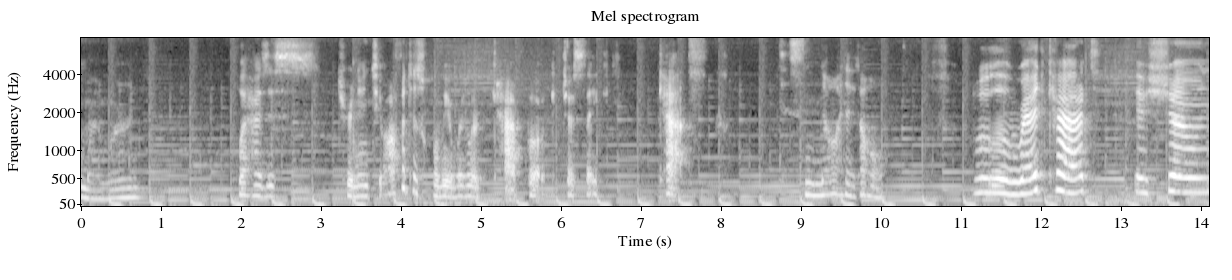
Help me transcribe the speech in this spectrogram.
my word. What has this turned into? I thought this was a regular cat book, just like cats. It's not at all. Red Cat is shown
